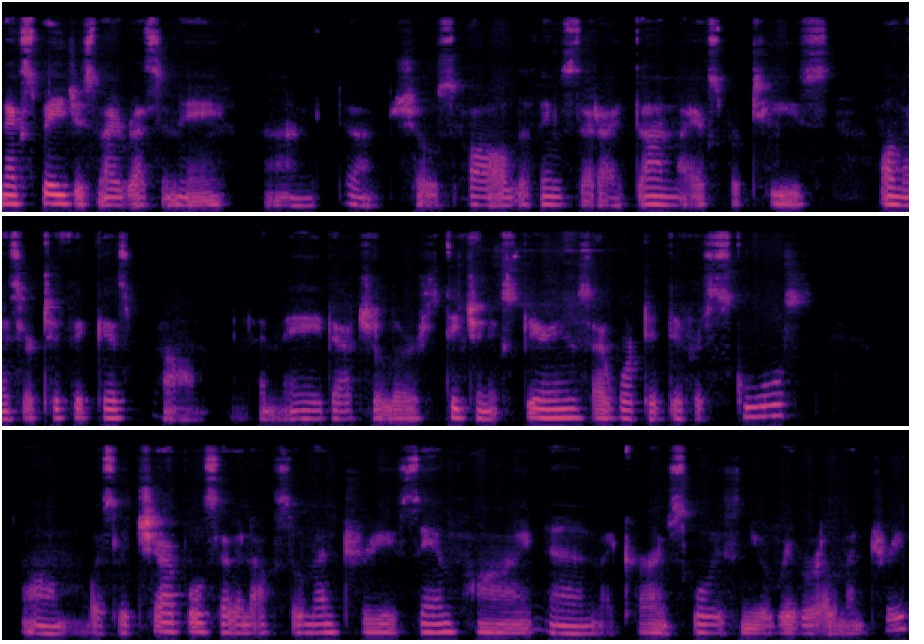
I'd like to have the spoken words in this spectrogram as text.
Next page is my resume and uh, shows all the things that I've done, my expertise, all my certificates, um, MA, bachelor's, teaching experience. I worked at different schools. Um, Wesley Chapel, Seven Oaks Elementary, Sandpine, and my current school is New River Elementary.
